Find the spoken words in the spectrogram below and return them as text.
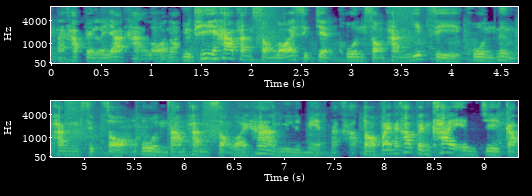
ดนะครับเป็นระยะฐานล้อเนาะอยู่ที่ 5,217คูณ2,024คูณ1,012คูณ3,205มิลลิเมตรนะครับ ต่อไปนะครับเป็นค่าย MG กับ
